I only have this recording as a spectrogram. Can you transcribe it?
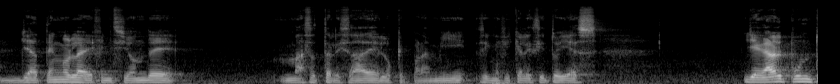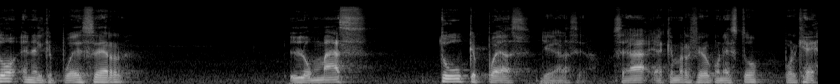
ya tengo la definición de más aterrizada de lo que para mí significa el éxito y es llegar al punto en el que puedes ser lo más tú que puedas llegar a ser. O sea, ¿a qué me refiero con esto? Porque...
